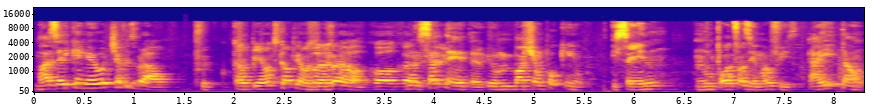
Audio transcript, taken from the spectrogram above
Mas aí quem ganhou é o Chaves Brown. Foi campeão dos campeões, é overall. qual- qual- 1,70. Eu baixei um pouquinho. Isso aí não, não pode fazer, mas eu fiz. Aí então,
